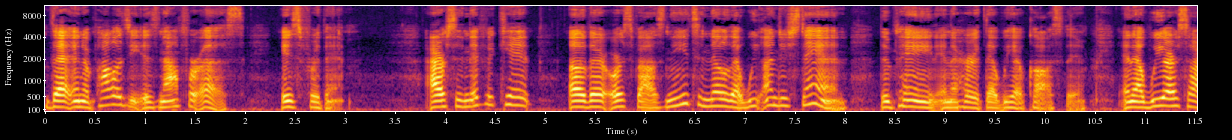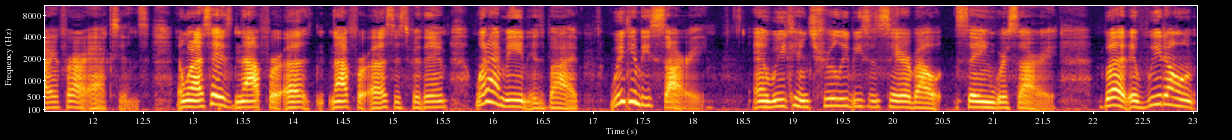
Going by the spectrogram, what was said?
that an apology is not for us, it's for them. Our significant other or spouse need to know that we understand the pain and the hurt that we have caused them and that we are sorry for our actions. And when I say it's not for us, not for us, it's for them, what I mean is by we can be sorry and we can truly be sincere about saying we're sorry. But if we don't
